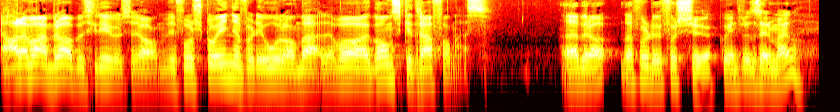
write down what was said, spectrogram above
Ja, det var en bra beskrivelse, Jan. Vi får stå innenfor de ordene der. Det var ganske treffende. Det er bra. Da får du forsøke å introdusere meg, da.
